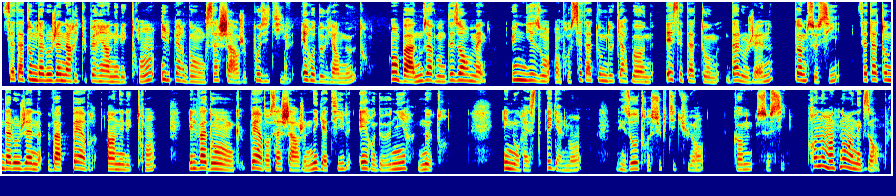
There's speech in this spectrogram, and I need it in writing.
Cet atome d'halogène a récupéré un électron, il perd donc sa charge positive et redevient neutre. En bas, nous avons désormais une liaison entre cet atome de carbone et cet atome d'halogène, comme ceci. Cet atome d'halogène va perdre un électron, il va donc perdre sa charge négative et redevenir neutre. Il nous reste également les autres substituants comme ceci. Prenons maintenant un exemple.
